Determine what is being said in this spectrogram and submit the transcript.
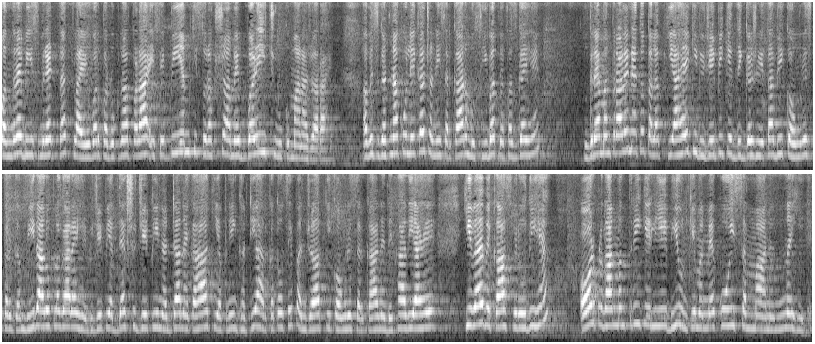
15-20 मिनट तक फ्लाईओवर पर रुकना पड़ा। इसे पीएम की सुरक्षा में बड़ी चूक माना जा रहा है। अब इस घटना को लेकर चन्नी सरकार मुसीबत में फंस गए हैं। गृह मंत्रालय ने तो तलब किया है कि बीजेपी के दिग्गज नेता भी कांग्रेस पर गंभीर आरोप लगा रहे हैं। बीजेपी अध्यक्ष जेपी नड्डा ने कहा कि अपनी घटिया हरकतों से पंजाब की कांग्रेस सरकार ने दिखा दिया है कि वह विकास विरोधी है और प्रधानमंत्री के लिए भी उनके मन में कोई सम्मान नहीं है।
